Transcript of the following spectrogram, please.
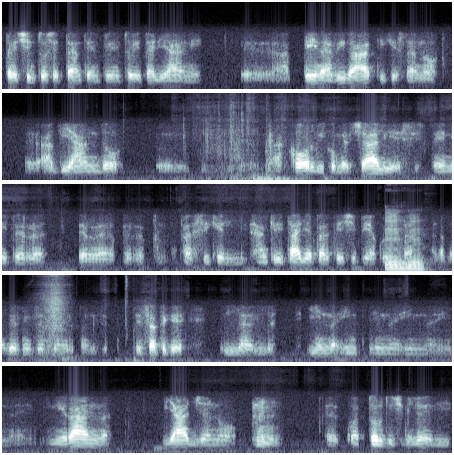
370 imprenditori italiani eh, appena arrivati che stanno avviando accordi commerciali e sistemi per, per, per, far sì che anche l'Italia partecipi a questa, mm-hmm. alla modernizzazione del paese. Pensate che il, il, in, in, in, in, Iran viaggiano 14 eh, milioni di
